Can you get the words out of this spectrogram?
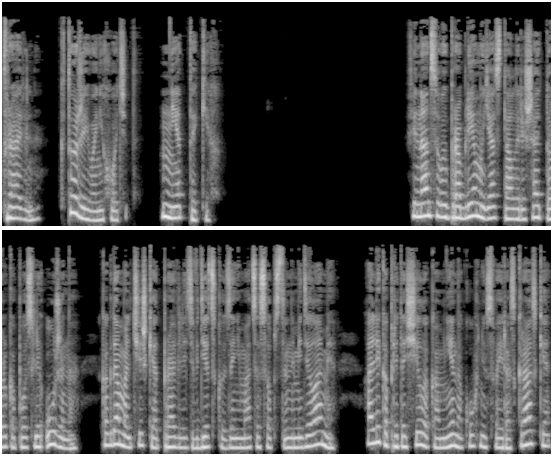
Правильно. Кто же его не хочет? Нет таких. Финансовую проблему я стала решать только после ужина, когда мальчишки отправились в детскую заниматься собственными делами, Алика притащила ко мне на кухню свои раскраски,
